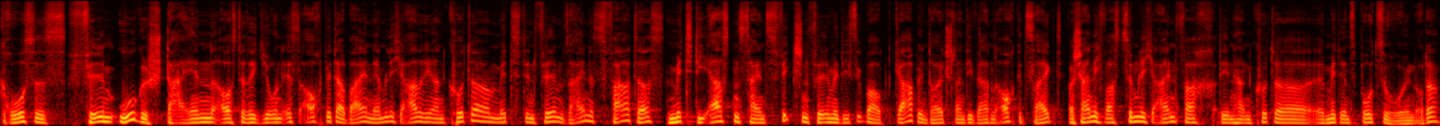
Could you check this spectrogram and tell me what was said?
großes Film-Urgestein aus der Region ist auch mit dabei, nämlich Adrian Kutter mit den Filmen seines Vaters, mit die ersten Science-Fiction-Filme, die es überhaupt gab in Deutschland, die werden auch gezeigt. Wahrscheinlich war es ziemlich einfach, den Herrn Kutter äh, mit ins Boot zu holen, oder?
